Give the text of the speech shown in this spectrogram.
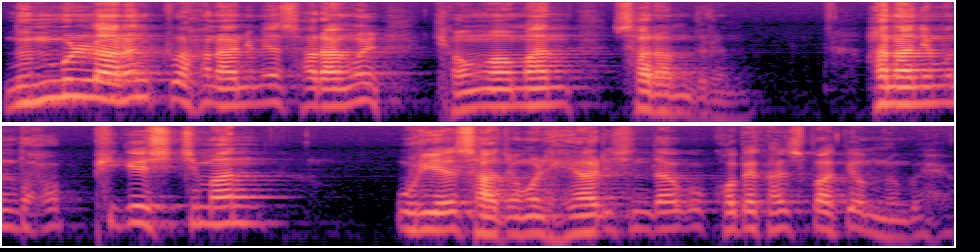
눈물 나는 그 하나님의 사랑을 경험한 사람들은 하나님은 높이 계시지만 우리의 사정을 헤아리신다고 고백할 수밖에 없는 거예요.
